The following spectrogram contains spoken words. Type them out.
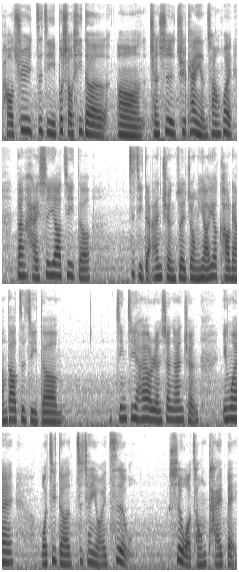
跑去自己不熟悉的嗯城市去看演唱会，但还是要记得自己的安全最重要，要考量到自己的经济还有人身安全。因为我记得之前有一次，是我从台北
